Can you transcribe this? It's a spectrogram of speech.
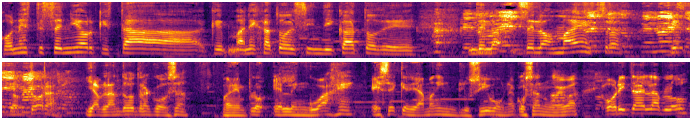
Con este señor que está, que maneja todo el sindicato de, de, no la- es- de los maestros. que no es, Doctora, y hablando de otra cosa, por ejemplo, el lenguaje ese que llaman inclusivo, una cosa nueva. Ahorita él habló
